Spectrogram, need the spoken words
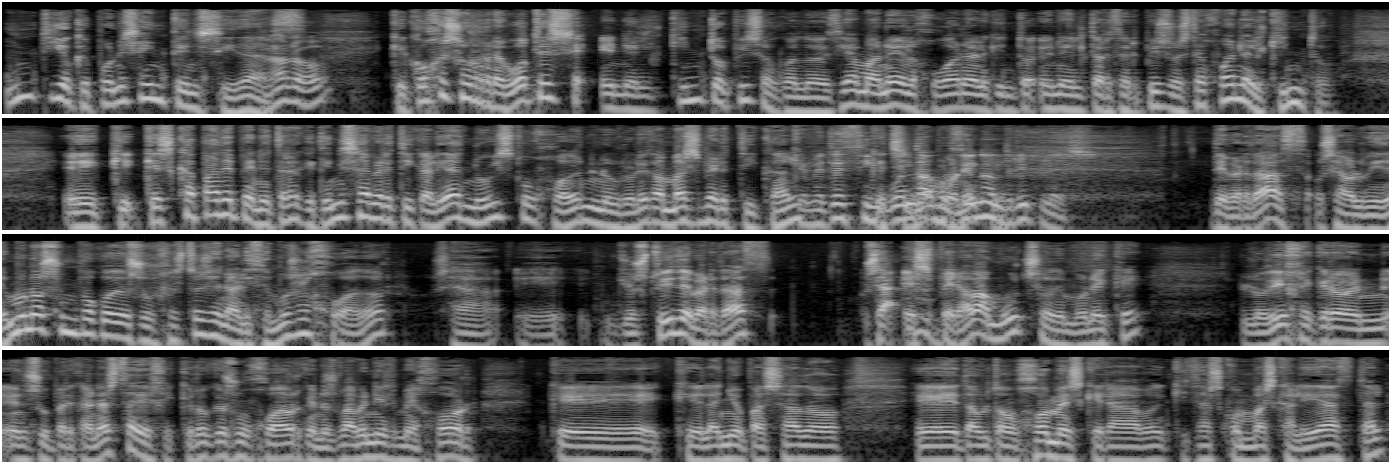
un tío que pone esa intensidad, Claro. que coge esos rebotes en el quinto piso, cuando decía Manel jugar en el quinto, en el tercer piso, este juega en el quinto, Eh, que, que es capaz de penetrar, que tiene esa verticalidad. No he visto un jugador en Euroliga más vertical Que mete Chima 50% en triples. De verdad, o sea, olvidémonos un poco de sus gestos y analicemos al jugador. O sea, eh, yo estoy de verdad, o sea, esperaba mucho de Moneque. Lo dije creo en, en Supercanasta, dije, creo que es un jugador que nos va a venir mejor que, que el año pasado eh, Dalton Holmes, que era quizás con más calidad y tal,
